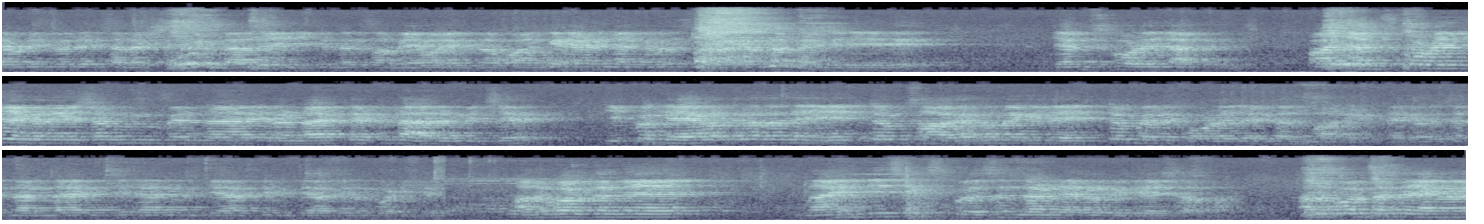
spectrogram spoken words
എവിടെ വരെ സെലക്ഷൻ കിട്ടാതെ ഇരിക്കുന്ന ഒരു സമയമായിരുന്നു. അപ്പൊ അങ്ങനെയാണ് ഞങ്ങൾ സഹകരണ മേഖലയിൽ ജെംസ് കോളേജ് ആരംഭിച്ചത് അപ്പൊ ആ ജെംസ് ഏകദേശം പിന്നെ രണ്ടായിരത്തി എട്ടിൽ ആരംഭിച്ച് ഇപ്പൊ കേരളത്തിലെ തന്നെ ഏറ്റവും സഹകരണ മേഖല ഏറ്റവും വലിയ കോളേജായിട്ട് അത് മാറിയിട്ടുണ്ട്. ഏകദേശം രണ്ടായിരത്തിലാണ് വിദ്യാർത്ഥി വിദ്യാർത്ഥികൾ പഠിക്കുന്നത് അതുപോലെ തന്നെ നയന്റി സിക്സ് പെർസെന്റ് ആണ് ഞങ്ങൾ വിദേശമാണ് അതുപോലെ തന്നെ ഞങ്ങൾ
